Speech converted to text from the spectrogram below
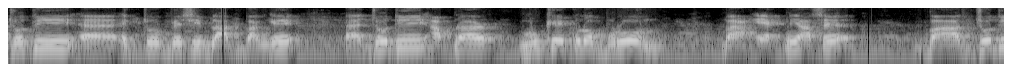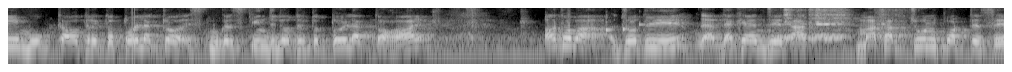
যদি একটু বেশি ব্লাড আহ, যদি আপনার মুখে কোনো ব্রণ বা একনি আসে বা যদি মুখটা অতিরিক্ত তৈলাক্ত মুখের স্কিন যদি অতিরিক্ত তৈলাক্ত হয় অথবা যদি দেখেন যে তার মাথার চুল পড়তেছে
